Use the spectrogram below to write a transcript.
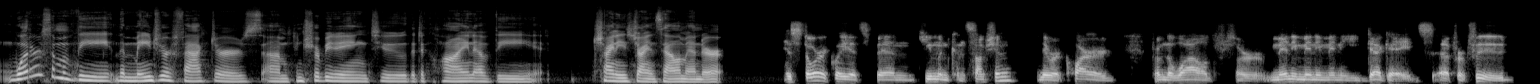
what are some of the the major factors um, contributing to the decline of the Chinese giant salamander? Historically, it's been human consumption. They were acquired from the wild for many, many, many decades uh, for food,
